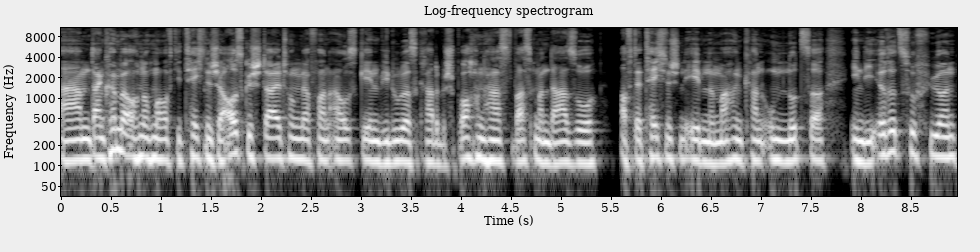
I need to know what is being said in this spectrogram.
Ähm, dann können wir auch noch mal auf die technische Ausgestaltung davon ausgehen, wie du das gerade besprochen hast, was man da so auf der technischen Ebene machen kann, um Nutzer in die Irre zu führen.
